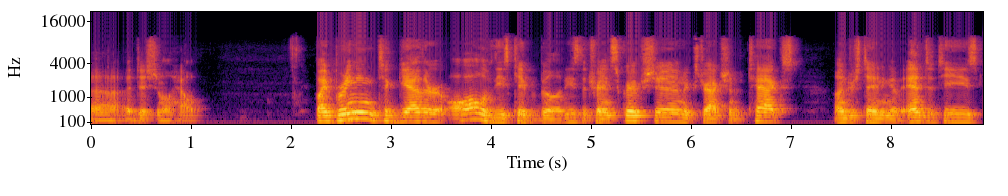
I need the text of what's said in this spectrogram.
uh, additional help. By bringing together all of these capabilities, the transcription, extraction of text, understanding of entities,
